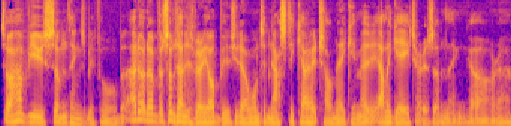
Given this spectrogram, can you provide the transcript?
So I have used some things before, but I don't know. But sometimes it's very obvious. You know, I want a nasty character, I'll make him an alligator or something. Or uh,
